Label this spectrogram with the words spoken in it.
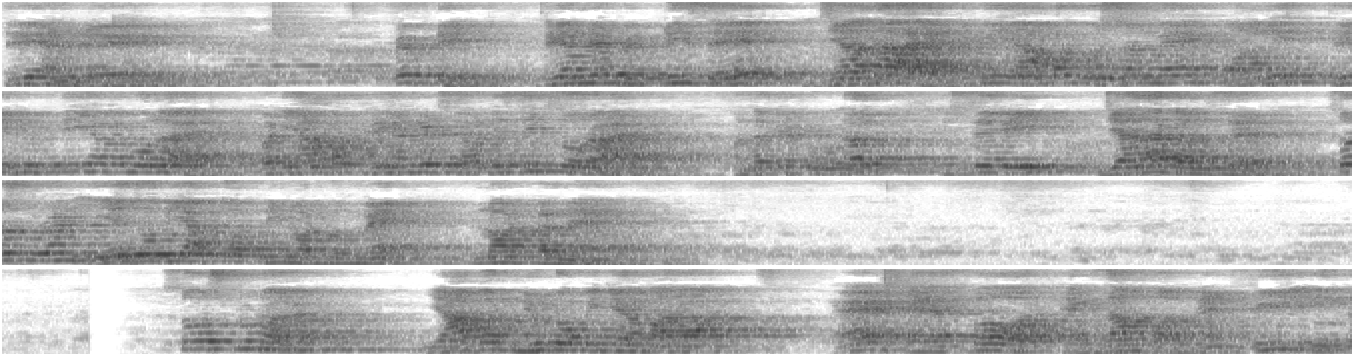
350 350 से ज़्यादा है क्योंकि यहाँ पर क्वेश्चन में ओनली 350 हमें बोला है बट यहाँ पर 376 हो रहा है। मतलब कि टोटल उससे भी ज़्यादा गर्ल्स है। सो so, स्टूडेंट ये दो भी आपको अपनी नोटबुक में नोट करने हैं। सो स्टूडेंट यहाँ पर न्यू टॉपिक है हमारा add as for example and fill in the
